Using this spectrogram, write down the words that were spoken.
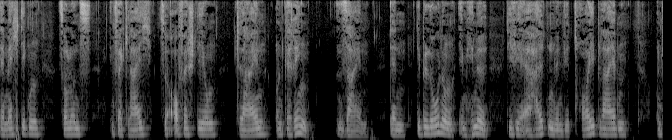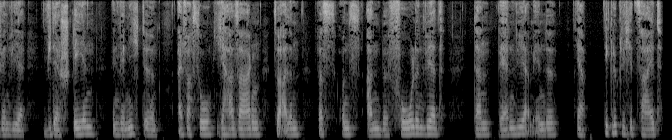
der Mächtigen soll uns im Vergleich zur Auferstehung klein und gering sein. Denn die Belohnung im Himmel, die wir erhalten, wenn wir treu bleiben und wenn wir widerstehen, wenn wir nicht äh, einfach so Ja sagen zu allem, was uns anbefohlen wird, dann werden wir am Ende ja die glückliche Zeit,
